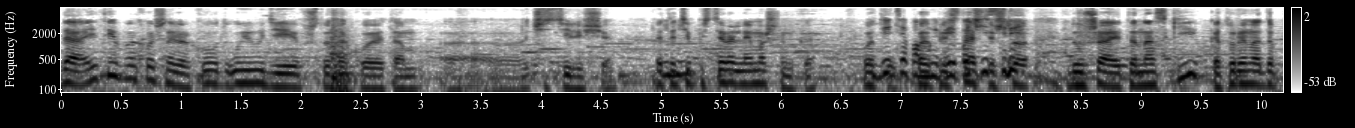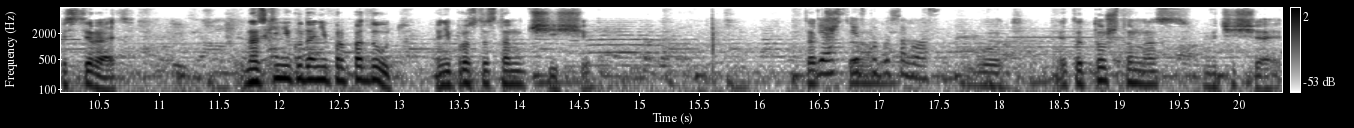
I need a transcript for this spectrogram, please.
да, и ты выходишь наверх. Вот у иудеев что такое там э, чистилище? Это типа стиральная машинка. Вот по- помыли представьте, почистили? что душа это носки, которые надо постирать. Носки никуда не пропадут, они просто станут чище. Так Я, что я с тобой согласна. вот это то, что нас вычищает.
